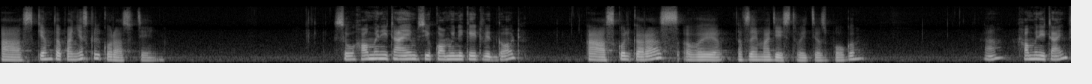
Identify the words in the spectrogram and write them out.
а с кем-то по нескольку раз в день. So how many times you communicate with God? А сколько раз вы взаимодействуете с Богом? Huh? How many times?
